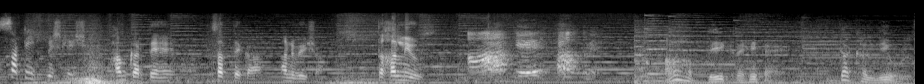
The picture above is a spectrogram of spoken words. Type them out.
सटीक विश्लेषण। हम करते हैं सत्य का अन्वेषण। दखल न्यूज़। आपके हक में। आप देख रहे हैं दखल न्यूज़।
